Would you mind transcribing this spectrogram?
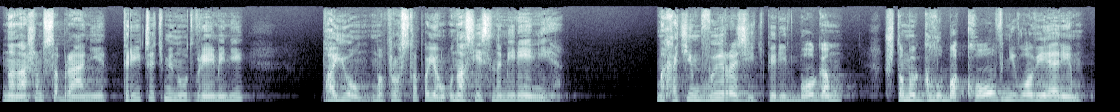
на нашем собрании 30 минут времени поем? Мы просто поем. У нас есть намерение. Мы хотим выразить перед Богом, что мы глубоко в Него верим –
